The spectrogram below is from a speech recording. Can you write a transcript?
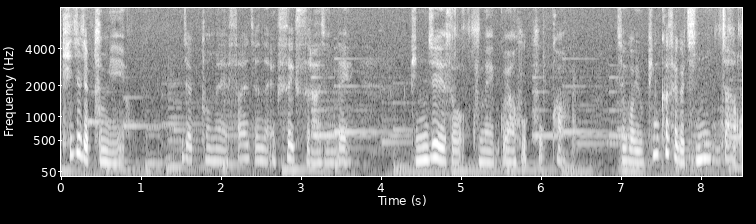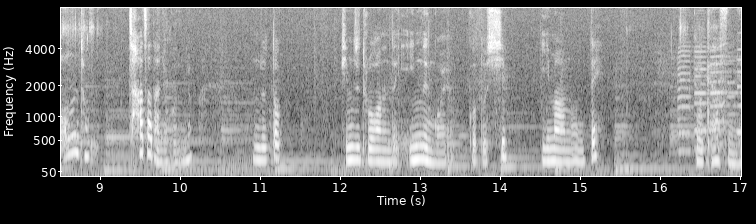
키즈 제품이에요. 이 제품의 사이즈는 XX 라지인데 빈지에서 구매했고요. 후쿠오카. 제가 이 핑크색을 진짜 엄청 찾아다녔거든요. 근데 딱 빔즈 들어가는데 있는 거예요. 그것도 12만 원대 이렇게 샀습니다.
